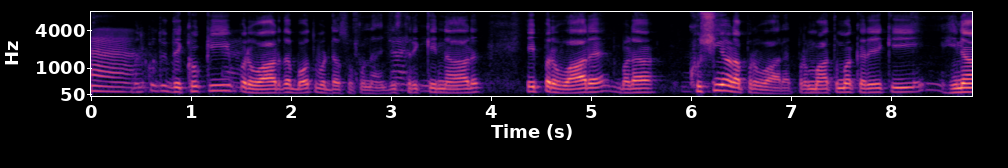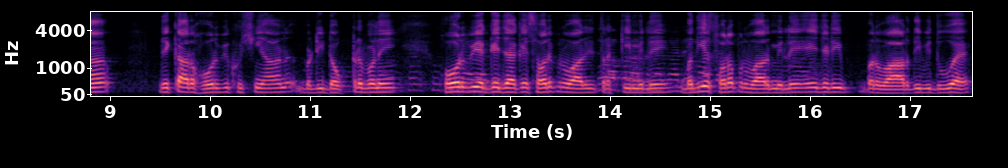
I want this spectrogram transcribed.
ਹਾਂ। ਬਿਲਕੁਲ ਤੁਸੀਂ ਦੇਖੋ ਕਿ ਪਰਿਵਾਰ ਦਾ ਬਹੁਤ ਵੱਡਾ ਸੁਪਨਾ ਹੈ। ਜਿਸ ਤਰੀਕੇ ਨਾਲ ਇਹ ਪਰਿਵਾਰ ਹੈ ਬੜਾ ਖੁਸ਼ੀਆਂ ਵਾਲਾ ਪਰਿਵਾਰ ਹੈ। ਪ੍ਰਮਾਤਮਾ ਕਰੇ ਕਿ ਹਿਨਾ ਦੇ ਘਰ ਹੋਰ ਵੀ ਖੁਸ਼ੀਆਂ ਆਣ, ਵੱਡੀ ਡਾਕਟਰ ਬਣੇ, ਹੋਰ ਵੀ ਅੱਗੇ ਜਾ ਕੇ ਸਹੁਰੇ ਪਰਿਵਾਰ ਦੀ ਤਰੱਕੀ ਮਿਲੇ, ਵਧੀਆ ਸਹੁਰਾ ਪਰਿਵਾਰ ਮਿਲੇ। ਇਹ ਜਿਹੜੀ ਪਰਿਵਾਰ ਦੀ ਵੀ ਦੁਆ ਹੈ।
